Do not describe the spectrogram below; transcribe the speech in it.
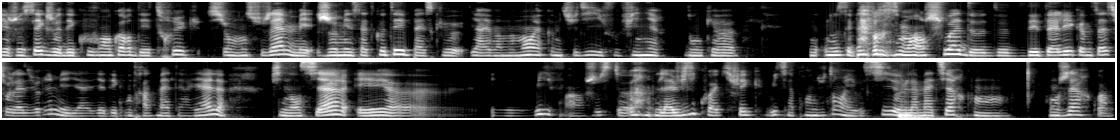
et je sais que je découvre encore des trucs sur mon sujet, mais je mets ça de côté parce qu'il arrive un moment, comme tu dis, il faut finir. Donc, euh, nous, c'est pas forcément un choix de, d'étaler comme ça sur la durée, mais il y a, des contraintes matérielles, financières et, euh, oui, enfin, juste euh, la vie, quoi, qui fait que oui, ça prend du temps et aussi la matière qu'on, gère, quoi,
